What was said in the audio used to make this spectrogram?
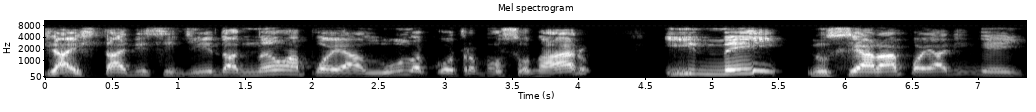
já está decidido a não apoiar Lula contra Bolsonaro e nem no Ceará apoiar ninguém.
